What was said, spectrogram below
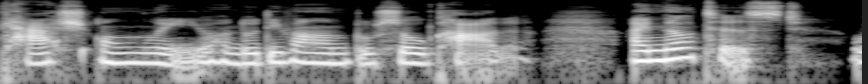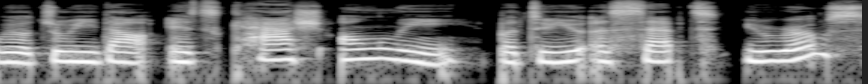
cash only，有很多地方不收卡的。I noticed。我有注意到，it's cash only，but do you accept euros？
